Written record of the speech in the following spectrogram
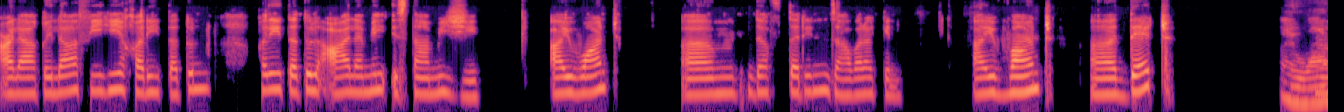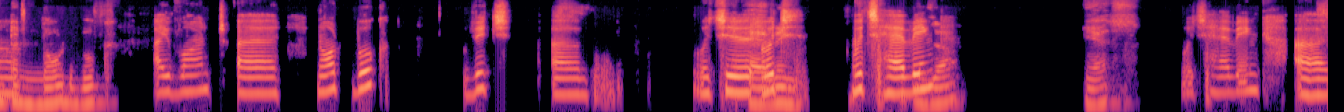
على غلافه خريطة خريطة العالم الإسلامي I want um, دفتر ذا ورق I want uh, that I want a notebook I want a notebook which um, which uh, which having which having the yes which having uh,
